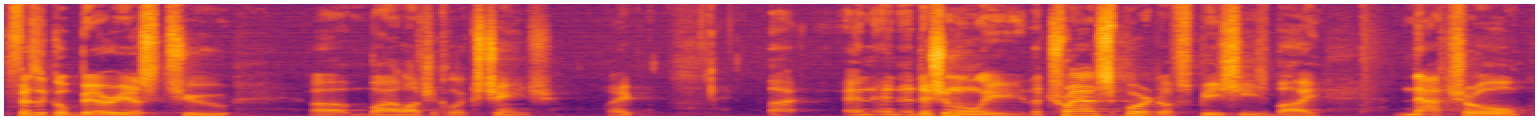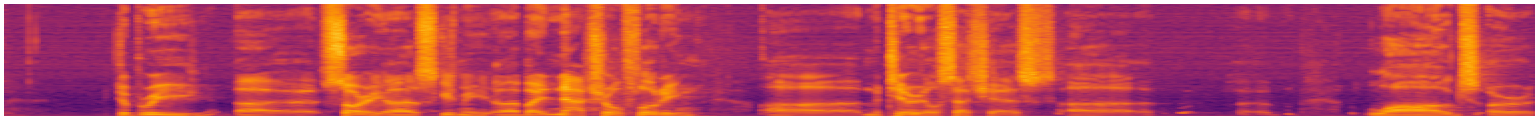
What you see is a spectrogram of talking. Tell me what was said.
physical barriers to uh, biological exchange, right? And, and additionally, the transport of species by natural debris, uh, sorry, uh, excuse me, uh, by natural floating uh, materials such as uh, uh, logs or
